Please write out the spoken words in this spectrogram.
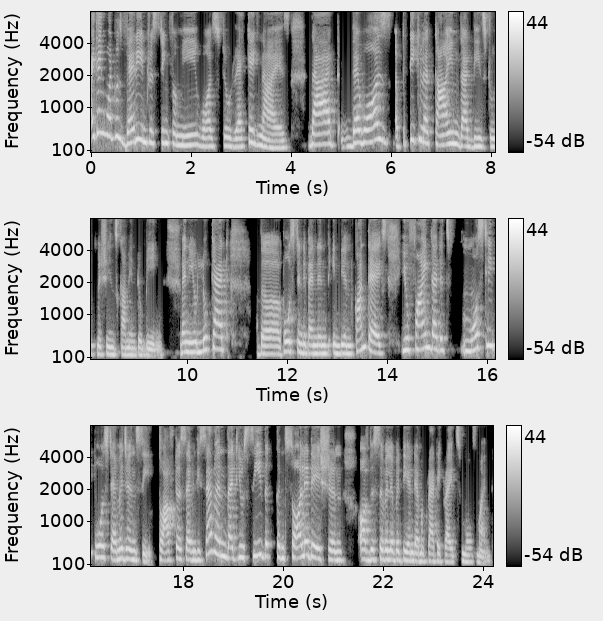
I think what was very interesting for me was to recognize that there was a particular time that these truth machines come into being. When you look at the post independent Indian context, you find that it's mostly post emergency. So after 77, that you see the consolidation of the civil liberty and democratic rights movement.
